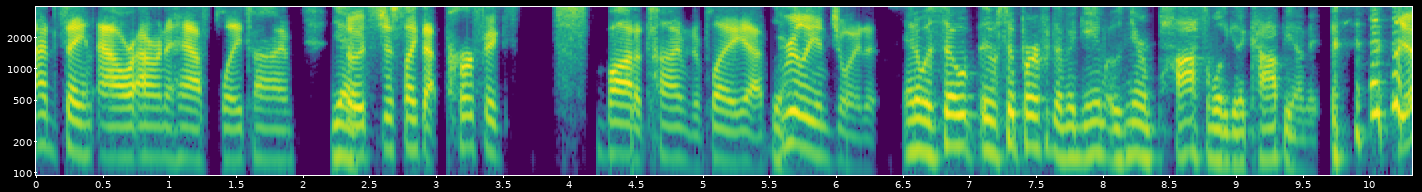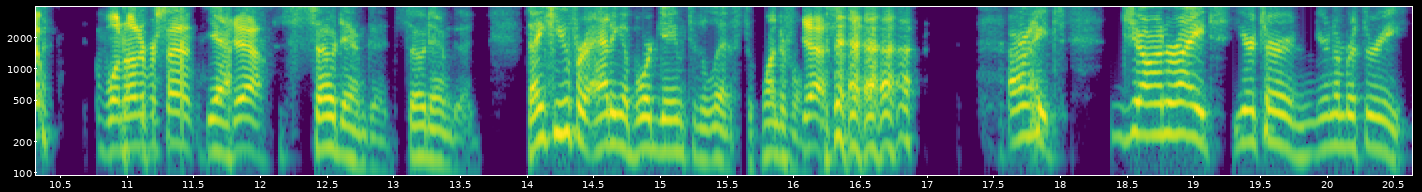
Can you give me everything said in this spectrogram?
I'd say an hour, hour and a half play time. Yes. So it's just like that perfect spot of time to play. Yeah, Yeah. really enjoyed it. and it was so it was so perfect of a game. It was near impossible to get a copy of it. Yep, one hundred percent. Yeah. yeah. so damn good, so damn good. Thank you for adding a board game to the list. Wonderful. Yes. All right, John Wright, your turn. You're number three.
